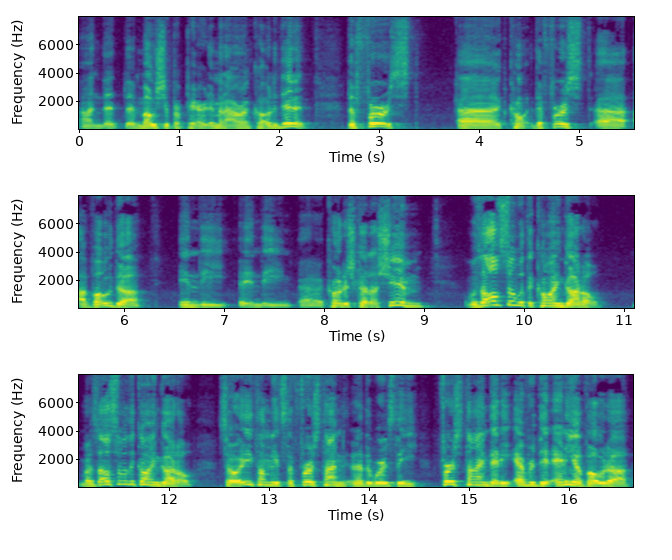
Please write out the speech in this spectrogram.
and that the Moshe prepared him, and Aaron Kohen did it. The first, uh, the first uh, avoda in the in the uh, Kodesh Kadashim was also with the Kohen Gadol. Was also with the Kohen Gadol. So you tell me it's the first time. In other words, the first time that he ever did any avoda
